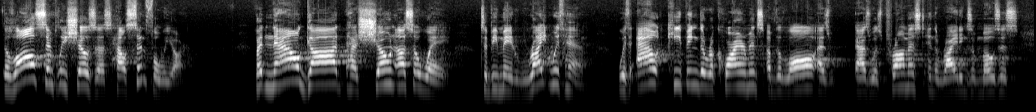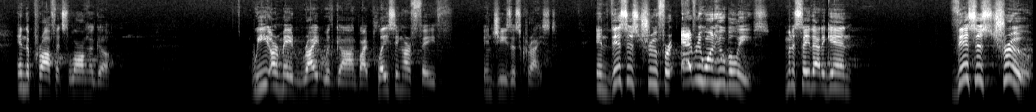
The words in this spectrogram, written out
The law simply shows us how sinful we are. But now God has shown us a way to be made right with Him without keeping the requirements of the law as, as was promised in the writings of Moses and the prophets long ago. We are made right with God by placing our faith in Jesus Christ. And this is true for everyone who believes. I'm going to say that again. This is true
